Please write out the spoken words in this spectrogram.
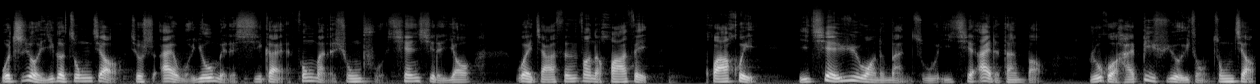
我只有一个宗教，就是爱我优美的膝盖、丰满的胸脯、纤细的腰，外加芬芳的花费、花卉，一切欲望的满足，一切爱的担保。如果还必须有一种宗教，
